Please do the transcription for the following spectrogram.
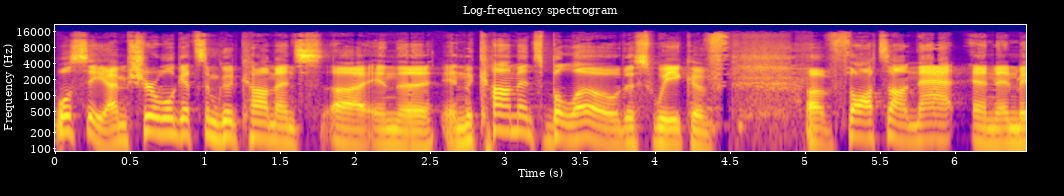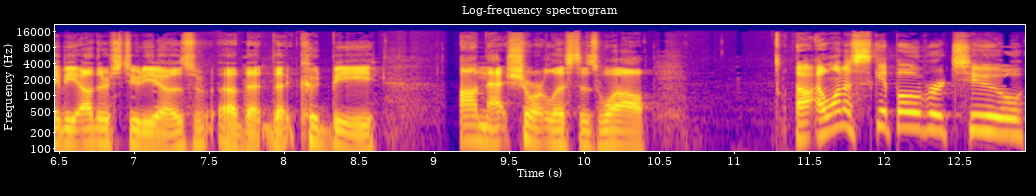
We'll see. I'm sure we'll get some good comments uh, in the in the comments below this week of of thoughts on that and then maybe other studios uh, that that could be on that short list as well. Uh, I want to skip over to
